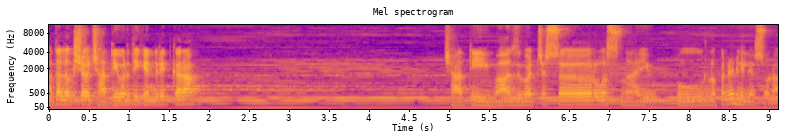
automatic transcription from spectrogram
आता लक्ष छातीवरती केंद्रित करा. छाती बाजूबाजूचे सर्व स्नायू पूर्णपणे ढिले सोडा.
